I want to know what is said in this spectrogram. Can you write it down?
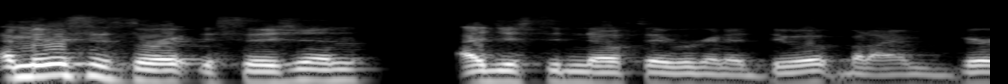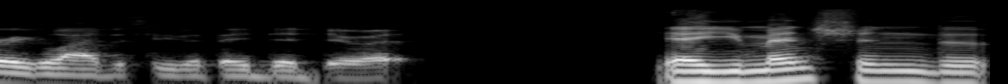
I mean, this is the right decision. I just didn't know if they were going to do it, but I'm very glad to see that they did do it. Yeah, you mentioned the,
